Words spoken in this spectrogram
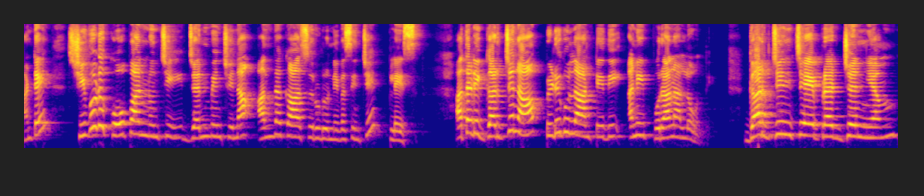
అంటే శివుడు కోపాన్ని నుంచి జన్మించిన అంధకాసురుడు నివసించే ప్లేస్. అతడి గర్జన పిడుగు లాంటిది అని పురాణాల్లో ఉంది. గర్జించే ప్రజన్యం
